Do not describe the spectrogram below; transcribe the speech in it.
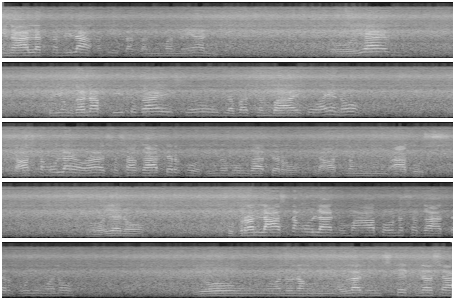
Kinalat na nila kasi tataniman na yan. So, yan. Ito yung ganap dito guys. So, labas ng bahay ko. Ayan o. Lakas ng ulan o, sa, sa gutter ko. Tingnan mo yung gutter o. Lakas ng agos. So, yan o. Sobrang lakas ng ulan. Umaapaw na sa gutter ko yung ano, yung ano ng ulan instead na sa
